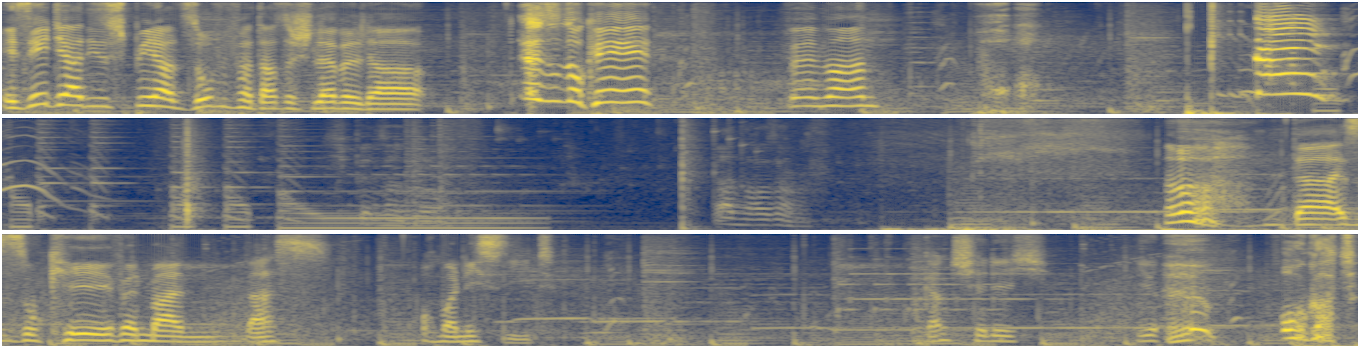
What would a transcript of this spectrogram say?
ihr seht ja, dieses Spiel hat so viel fantastische Level, da ist es okay, wenn man... Awesome. Oh, da ist es okay, wenn man das auch mal nicht sieht. Ganz chillig. Hier. Oh Gott!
